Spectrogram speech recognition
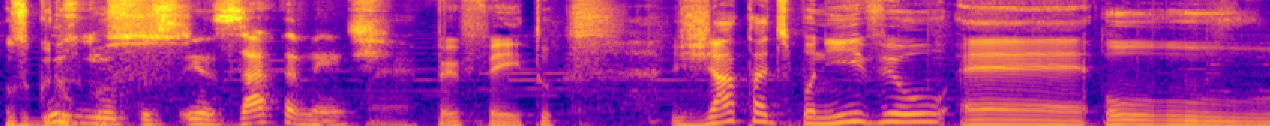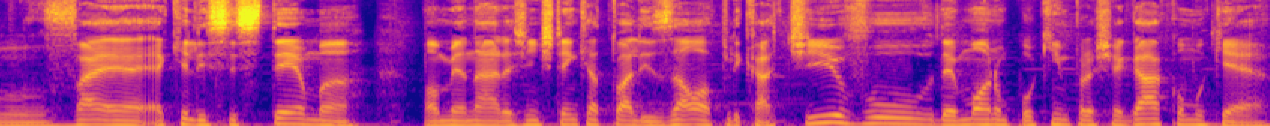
os grupos. Os grupos, exatamente. É, perfeito. Já está disponível é, ou vai é aquele sistema Almenar, a gente tem que atualizar o aplicativo, demora um pouquinho para chegar, como que é?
